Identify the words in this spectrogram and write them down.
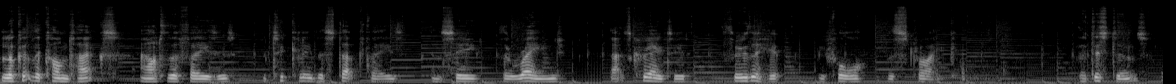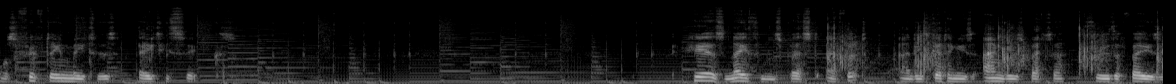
Look at the contacts out of the phases, particularly the step phase, and see the range that's created through the hip before the strike. The distance was 15 metres 86. Here's Nathan's best effort and he's getting his angles better through the phases.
